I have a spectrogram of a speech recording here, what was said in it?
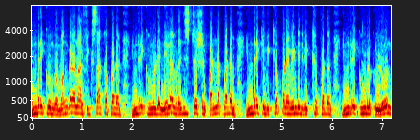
இன்றைக்கு உங்க மங்கள நாள் ஃபிக்ஸ் ஆக்கப்படும். இன்றைக்கு உங்களுடைய நிலம் ரெஜிஸ்ட்ரேஷன் பண்ணப்படும். இன்றைக்கு விற்கப்பட வேண்டியது விற்கப்படும். இன்றைக்கு உங்களுக்கு லோன்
